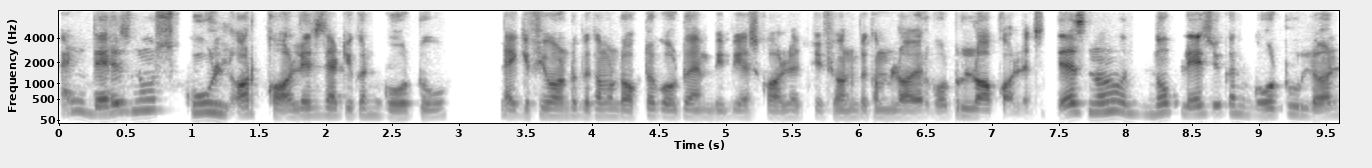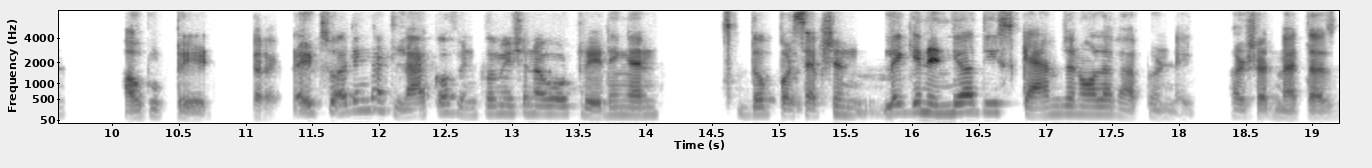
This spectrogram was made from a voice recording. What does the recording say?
And there is no school or college that you can go to. Like if you want to become a doctor, go to MBBS college. If you want to become a lawyer, go to law college. There's no no place you can go to learn how to trade, Correct. right? So I think that lack of information about trading and the perception, like in India, these scams and all have happened. Like Harshad Mehta's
